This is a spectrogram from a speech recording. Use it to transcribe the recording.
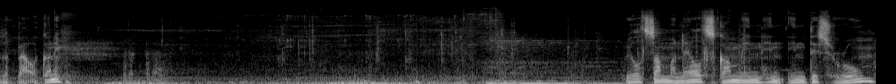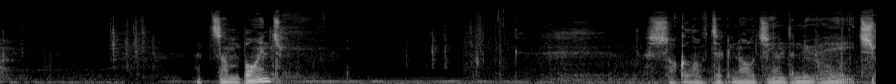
The balcony. Will someone else come in, in in this room? At some point. Sokolov technology and the new age.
